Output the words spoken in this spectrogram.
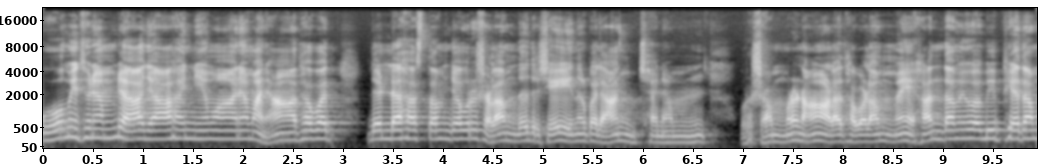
ഗോമിഥുനം രാജാഹന്യമാനമനാഥവത് ദണ്ഡഹസ്തം ച വൃഷളം ദദൃശേ നൃപലാഞ്ചനം വൃഷം മൃണാളധവളം മേഹന്തമിവ ബിഭ്യതം.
